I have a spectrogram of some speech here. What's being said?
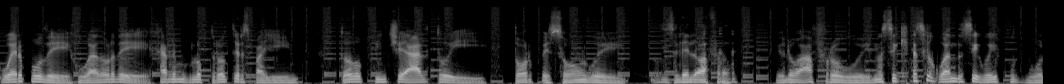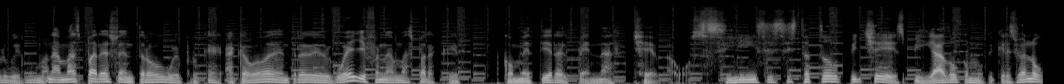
cuerpo de jugador de Harlem Globetrotters, Pallín. Todo pinche alto y torpezón, güey. Pelo afro. Pelo afro, güey. No sé qué hace jugando ese güey fútbol, güey. No. Nada más para eso entró, güey, porque acababa de entrar el güey y fue nada más para que cometiera el penal. Che, babos. Sí, sí, sí, está todo pinche espigado, como que creció a lo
